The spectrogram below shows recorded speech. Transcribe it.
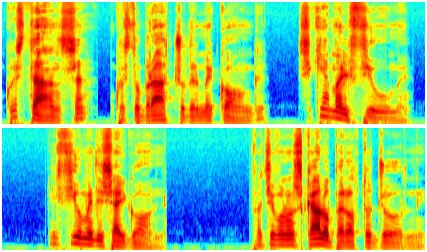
Quest'ansa, questo braccio del Mekong, si chiama il fiume il fiume di Saigon. Facevano scalo per otto giorni.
